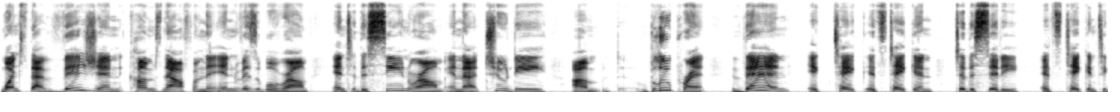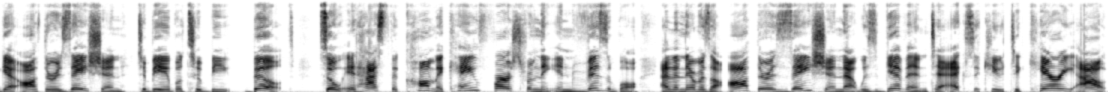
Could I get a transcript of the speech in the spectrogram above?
Once that vision comes now from the invisible realm into the seen realm in that 2D um, blueprint, then it take it's taken to the city. It's taken to get authorization to be able to be built. So it has to come. It came first from the invisible, and then there was an authorization that was given to execute to carry out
